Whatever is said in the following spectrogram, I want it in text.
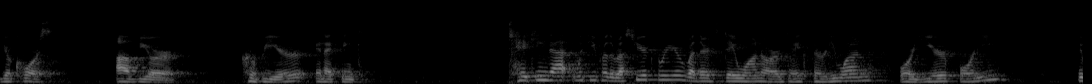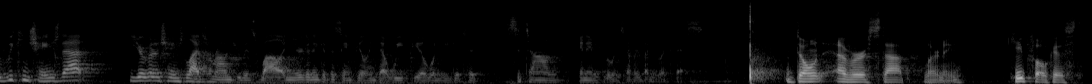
your course of your career. And I think taking that with you for the rest of your career, whether it's day one or day 31 or year 40, if we can change that, you're going to change lives around you as well. And you're going to get the same feeling that we feel when we get to sit down and influence everybody like this. Don't ever stop learning. Keep focused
